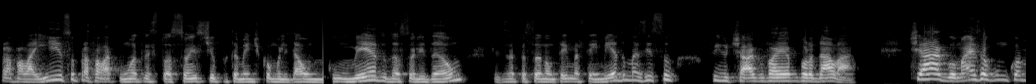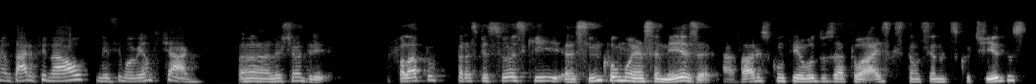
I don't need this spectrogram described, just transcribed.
falar isso, para falar com outras situações, tipo também de como lidar um, com o medo da solidão. Às vezes a pessoa não tem, mas tem medo, mas isso, enfim, o Tiago vai abordar lá. Tiago, mais algum comentário final nesse momento, Tiago? Uh, Alexandre, falar para as pessoas que, assim como essa mesa, há vários conteúdos atuais que estão sendo discutidos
